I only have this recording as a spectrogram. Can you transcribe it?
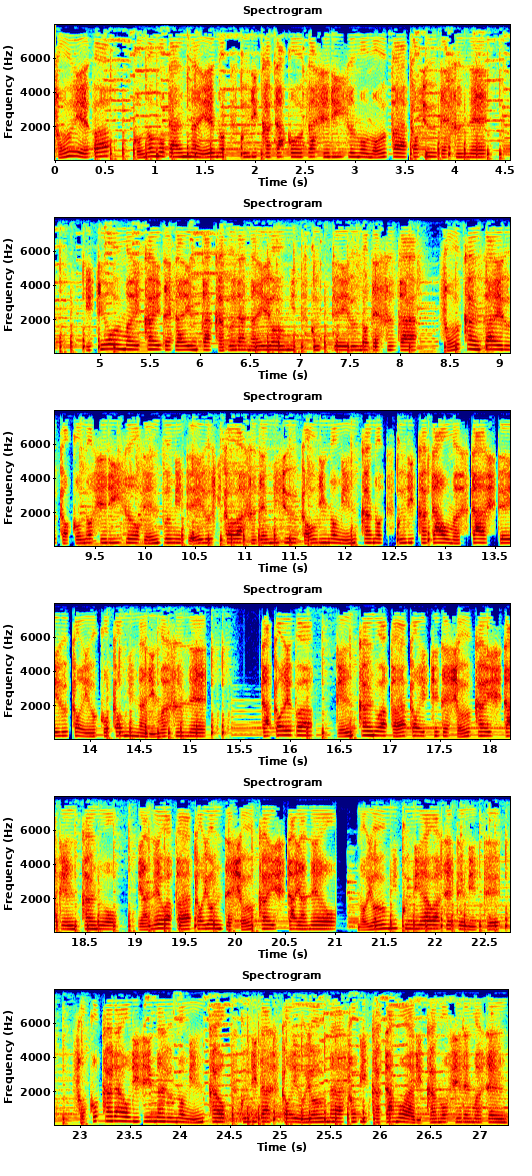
そういえば、このモダンな家の作り方講座シリーズももうパート中ですね。一応毎回デザインが被らないように作っているのですが、そう考えるとこのシリーズを全部見ている人はすでに10通りの民家の作り方をマスターしているということになりますね。例えば、玄関はパート1で紹介した玄関を、屋根はパート4で紹介した屋根を、のように組み合わせてみて、そこからオリジナルの民家を作り出すというような遊び方もありかもしれません。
